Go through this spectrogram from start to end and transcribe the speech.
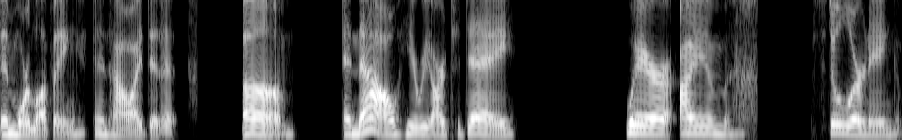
and more loving in how I did it. Um and now here we are today where I am still learning,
